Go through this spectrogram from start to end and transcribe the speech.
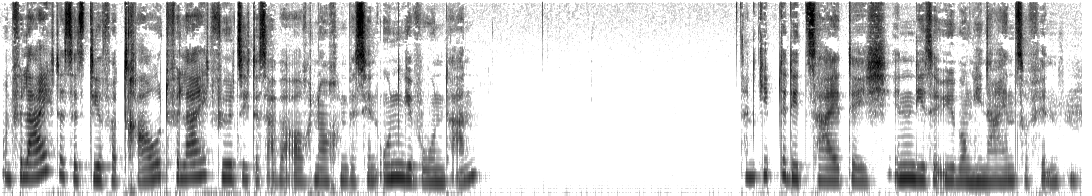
Und vielleicht ist es dir vertraut, vielleicht fühlt sich das aber auch noch ein bisschen ungewohnt an. Dann gib dir die Zeit, dich in diese Übung hineinzufinden.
